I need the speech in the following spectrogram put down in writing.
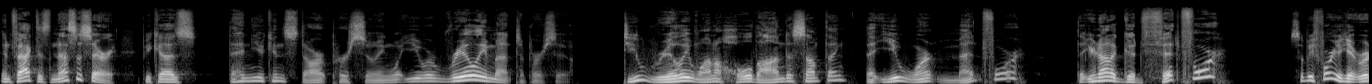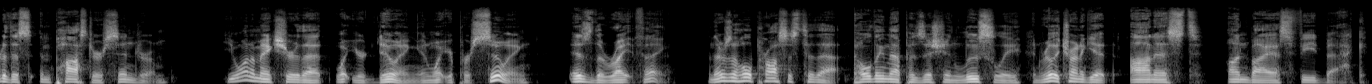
In fact, it's necessary because then you can start pursuing what you were really meant to pursue. Do you really want to hold on to something that you weren't meant for? That you're not a good fit for? So before you get rid of this imposter syndrome, you want to make sure that what you're doing and what you're pursuing is the right thing. And there's a whole process to that. Holding that position loosely and really trying to get honest, unbiased feedback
